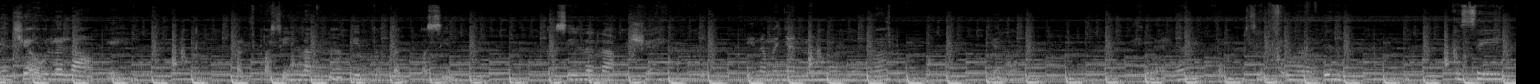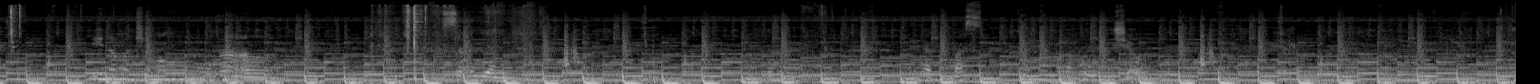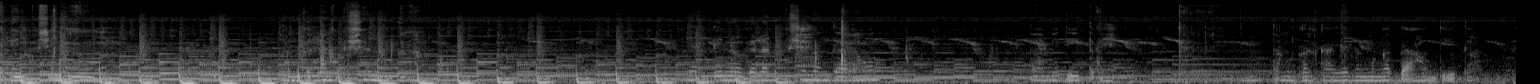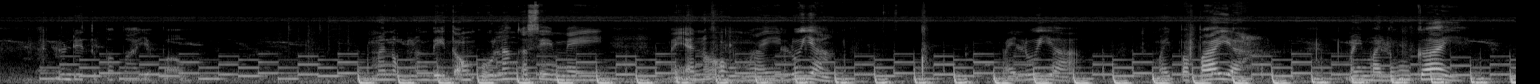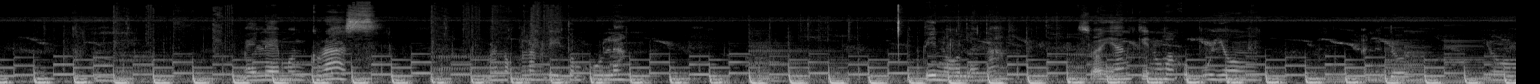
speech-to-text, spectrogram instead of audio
Yan siya o lalaki. Tagpasin lang natin to tanggalan ko siya ng tanggalan ko siya ng ano. Yan, tinanggalan ko siya ng dahon. Dami dito eh. Tanggal tayo ng mga dahon dito. Yung dito papaya pa oh. Manok lang dito ang kulang kasi may may ano oh, may luya. May luya. May papaya. May malunggay. May lemongrass. Manok lang dito ang kulang. Tinola na. So ayan, kinuha ko po yung ano doon, yung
